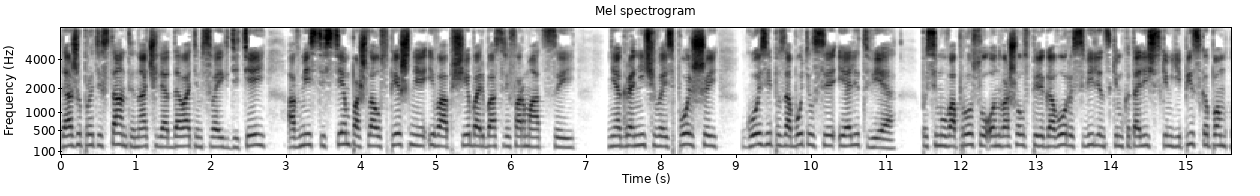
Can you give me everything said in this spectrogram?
даже протестанты начали отдавать им своих детей, а вместе с тем пошла успешнее и вообще борьба с реформацией. Не ограничиваясь Польшей, Гозий позаботился и о Литве – по всему вопросу он вошел в переговоры с виленским католическим епископом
